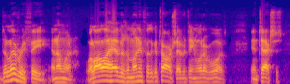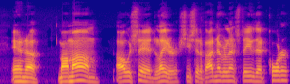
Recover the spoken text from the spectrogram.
delivery fee. And I went, well, all I have is the money for the guitar, 17, whatever it was, in taxes. And uh, my mom always said later, she said, if I'd never lent Steve that quarter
